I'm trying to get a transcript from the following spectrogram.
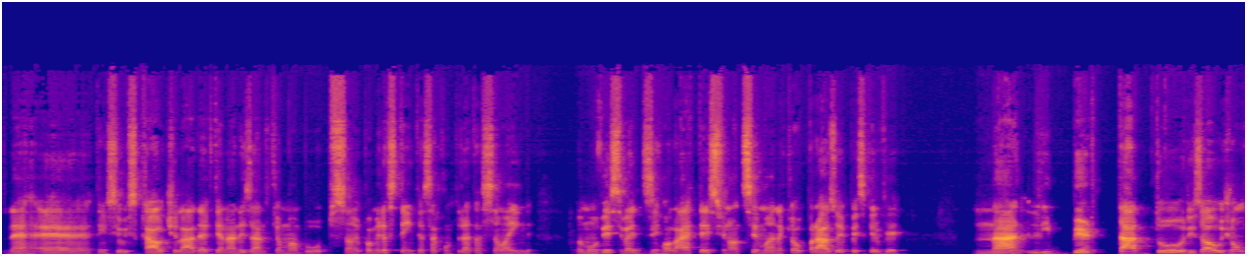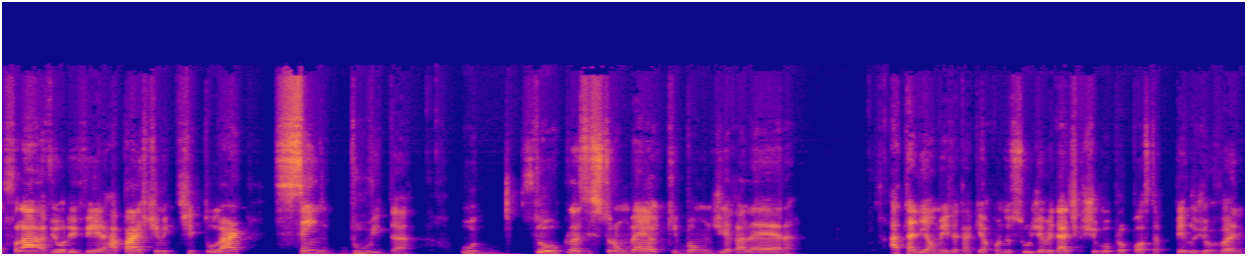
né, é, tem seu scout lá, deve ter analisado que é uma boa opção e o Palmeiras tenta essa contratação ainda. Vamos ver se vai desenrolar até esse final de semana, que é o prazo aí para escrever na Libertadores. Ó, o João Flávio Oliveira, rapaz, time titular sem dúvida. O Douglas Stromberg, bom dia, galera. A Thalia Almeida tá aqui, ó. Quando surge, é verdade que chegou proposta pelo Giovani.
